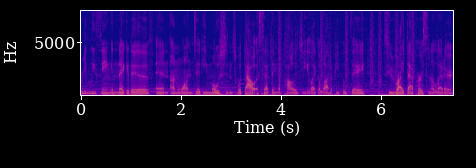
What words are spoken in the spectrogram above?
releasing negative and unwanted emotions without accepting apology. Like a lot of people say to write that person a letter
